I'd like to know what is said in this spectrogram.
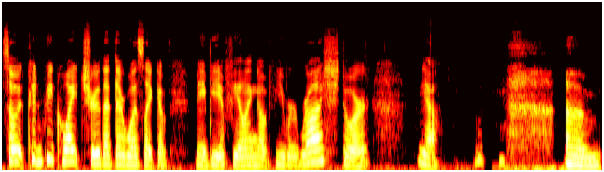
so it could be quite true that there was like a maybe a feeling of you were rushed or yeah. Um,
